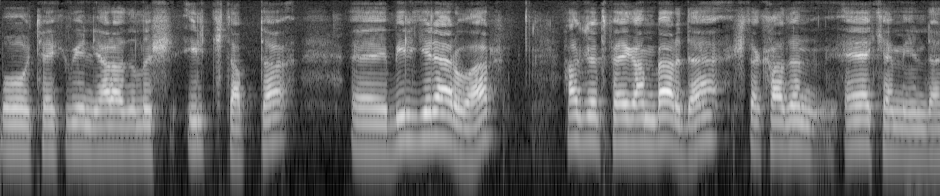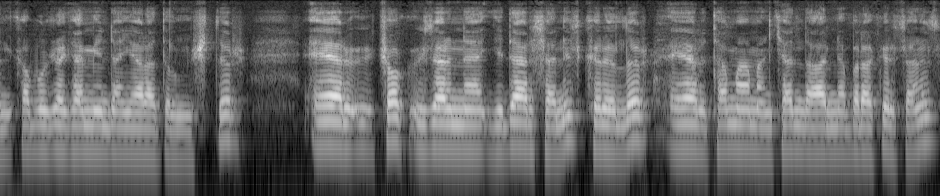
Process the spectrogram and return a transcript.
bu tekvin, yaratılış ilk kitapta e, bilgiler var. Hazreti Peygamber de işte kadın eye kemiğinden, kaburga kemiğinden yaratılmıştır. Eğer çok üzerine giderseniz kırılır. Eğer tamamen kendi haline bırakırsanız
